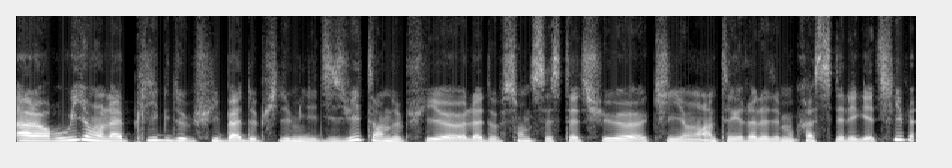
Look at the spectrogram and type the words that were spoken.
Alors oui, on l'applique depuis, bah, depuis 2018, hein, depuis l'adoption de ces statuts qui ont intégré la démocratie délégative.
